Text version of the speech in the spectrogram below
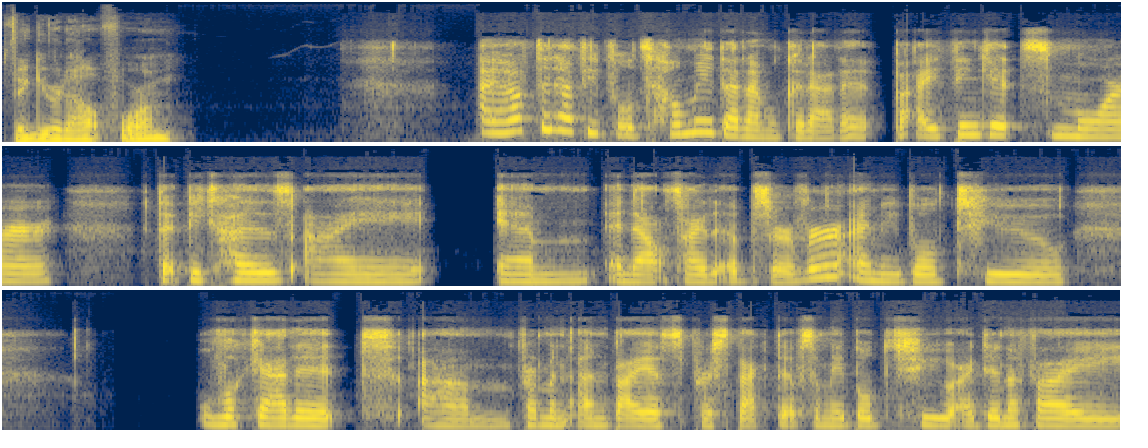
figure it out for them? I often have people tell me that I'm good at it, but I think it's more that because I am an outside observer, I'm able to look at it um, from an unbiased perspective. So I'm able to identify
